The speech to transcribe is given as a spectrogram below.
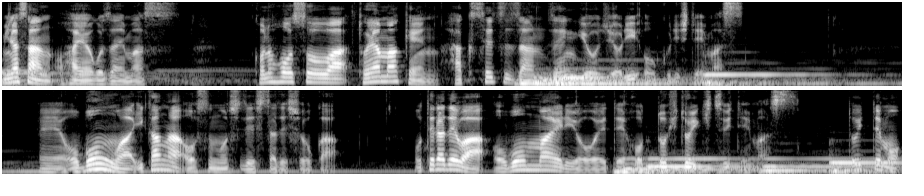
皆さんおはようございます。この放送は富山県白雪山善行寺よりお送りしています、えーお盆はいかがお過ごしでしたでしょうか？お寺ではお盆参りを終えてほっと一息ついています。といっても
